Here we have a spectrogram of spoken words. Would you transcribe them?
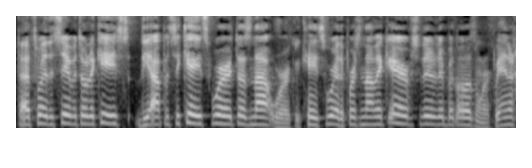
that's why the Sefer taught a case, the opposite case where it does not work. A case where the person not make erev, so their bittul doesn't work. But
